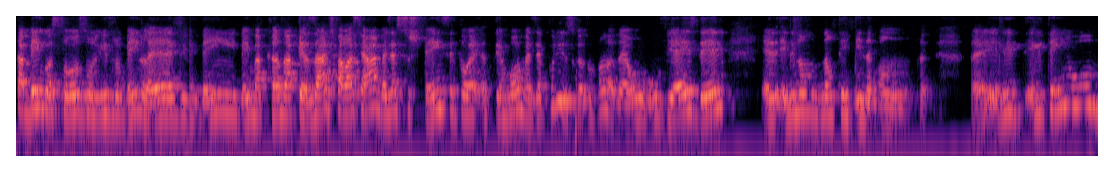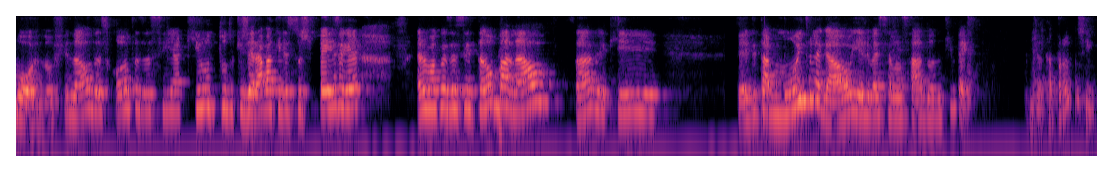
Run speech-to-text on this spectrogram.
Tá bem gostoso, um livro bem leve, bem, bem bacana, apesar de falar assim, ah, mas é suspense, então é terror, mas é por isso que eu tô falando, é o, o viés dele ele, ele não, não termina com. Né? Ele, ele tem o humor. No final das contas, assim, aquilo tudo que gerava aquele suspense era uma coisa assim tão banal, sabe? Que ele tá muito legal e ele vai ser lançado ano que vem. Já tá prontinho.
